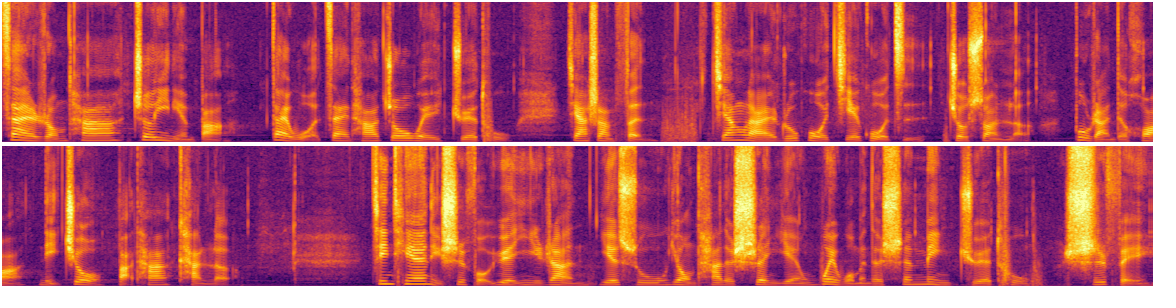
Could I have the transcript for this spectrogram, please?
再容他这一年吧，待我在他周围掘土，加上粪，将来如果结果子就算了，不然的话，你就把它砍了。今天你是否愿意让耶稣用他的圣言为我们的生命掘土施肥，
